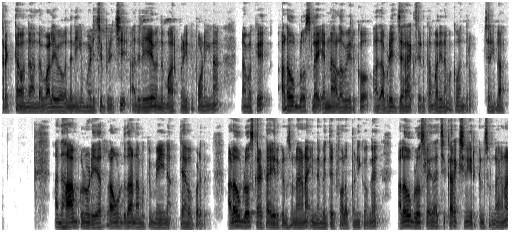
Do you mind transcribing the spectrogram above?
கரெக்டாக வந்து அந்த வளைவை வந்து நீங்கள் மடித்து பிடிச்சி அதிலேயே வந்து மார்க் பண்ணிவிட்டு போனீங்கன்னா நமக்கு அளவு ப்ளவுஸில் என்ன அளவு இருக்கோ அது அப்படியே ஜெராக்ஸ் எடுத்த மாதிரி நமக்கு வந்துடும் சரிங்களா? அந்த ஹாம்குளுடைய ரவுண்டு தான் நமக்கு மெயினாக தேவைப்படுது. அளவு ப்ளவுஸ் கரெக்டாக இருக்குன்னு சொன்னாங்கன்னா இந்த மெத்தட் ஃபாலோ பண்ணிக்கோங்க. அளவு ப்ளவுஸில் ஏதாச்சும் கரெக்ஷன் இருக்குதுன்னு சொன்னாங்கன்னா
